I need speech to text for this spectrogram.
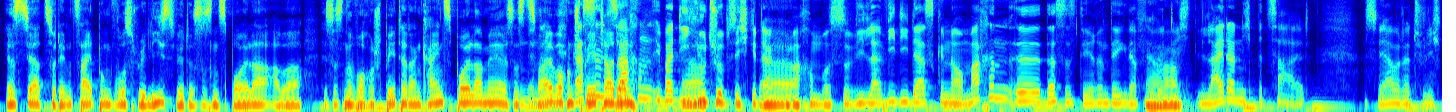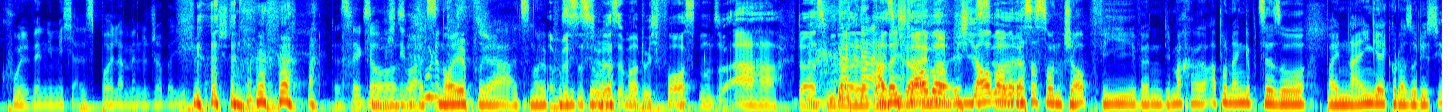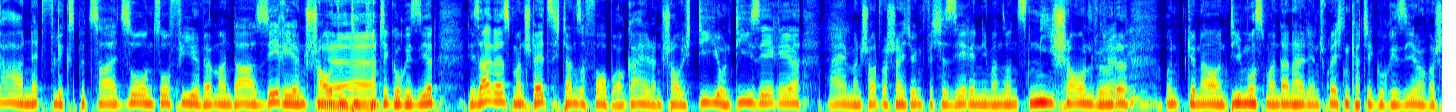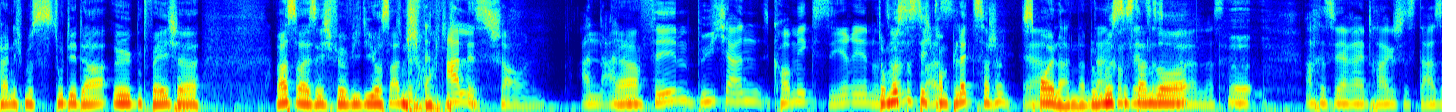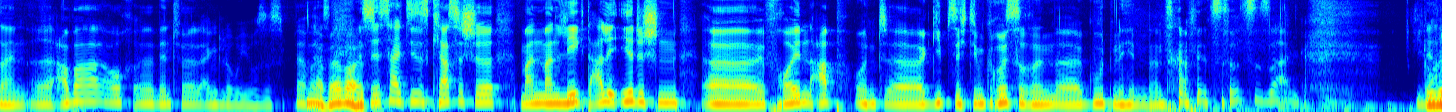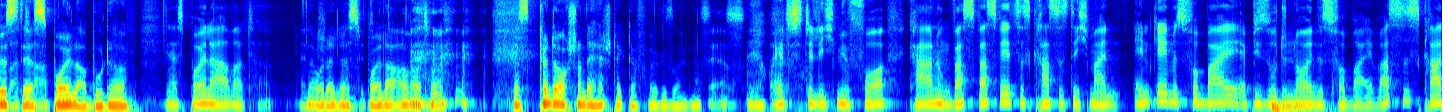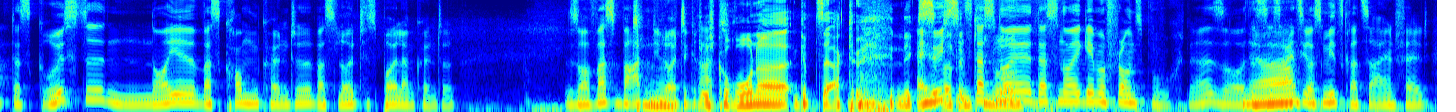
ist ja zu dem Zeitpunkt, wo es released wird, ist es ein Spoiler, aber ist es eine Woche später dann kein Spoiler mehr? Ist es zwei Wochen das später dann? Das sind Sachen, über die ja. YouTube sich Gedanken ja. machen muss. So wie, wie die das genau machen, äh, das ist deren Ding. Dafür ja. werde ich leider nicht bezahlt. Es wäre aber natürlich cool, wenn die mich als Spoiler-Manager bei YouTube einstellen. das wäre, glaube so, ich, eine so als neue, Position. Ja, als neue Dann müsstest du das immer durchforsten und so, aha, da ist wieder. Da aber ist ich wieder glaube, ich glaube aber, äh, das ist so ein Job, wie wenn die machen, ab und an gibt es ja so bei 9gag oder so, die ist, ja, Netflix bezahlt so und so viel, wenn man da Serien schaut yeah. und die kategorisiert. Die Sache ist, man stellt sich dann so vor, boah, geil, dann schaue ich die und die Serie. Nein, man schaut wahrscheinlich irgendwelche Serien, die man sonst nie schauen würde. Und genau, und die muss man dann halt entsprechend kategorisieren. Und wahrscheinlich müsstest du dir da irgendwelche, was weiß ich, für Videos anschauen. Du alles schauen. An, an ja. Filmen, Büchern, Comics, Serien und Du müsstest dich was. komplett spoilern. Dann. Du dann müsstest dann so. Äh, Ach, es wäre ein tragisches Dasein, äh, aber auch äh, eventuell ein glorioses. Wer weiß. Ja, wer weiß. Es ist halt dieses klassische, man, man legt alle irdischen äh, Freuden ab und äh, gibt sich dem größeren äh, Guten hin, dann damit sozusagen. Du wirst der Spoiler-Buddha. Der Spoiler-Avatar. Ja, oder der Spoiler-Avatar. das könnte auch schon der Hashtag der Folge sein. Ja. Ist, ja. oh, jetzt stelle ich mir vor, keine Ahnung, was, was wäre jetzt das Krasseste? Ich meine, Endgame ist vorbei, Episode 9 ist vorbei. Was ist gerade das größte Neue, was kommen könnte, was Leute spoilern könnte? So, auf was warten die Leute gerade? Durch Corona gibt es ja aktuell nichts. Höchstens das neue, das neue Game of Thrones Buch. Ne? So, das ja. ist das Einzige, was mir jetzt gerade so einfällt.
